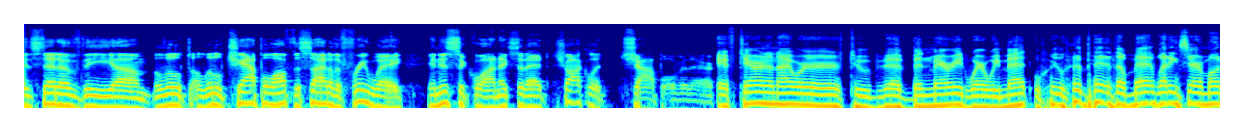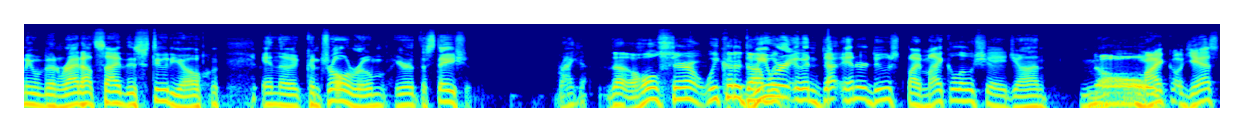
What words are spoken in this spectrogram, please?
Instead of the um, the little a little chapel off the side of the freeway in Issaquah next to that chocolate shop over there. If Taryn and I were to have been married where we met, we would have been the wedding ceremony would have been right outside this studio in the control room here at the station. Right, the whole ceremony we could have done. we with- were in, introduced by Michael O'Shea, John. no Michael, yes.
